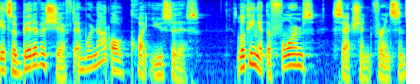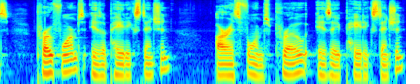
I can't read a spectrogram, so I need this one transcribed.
it's a bit of a shift and we're not all quite used to this. Looking at the forms section, for instance, ProForms is a paid extension. RS Forms Pro is a paid extension.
